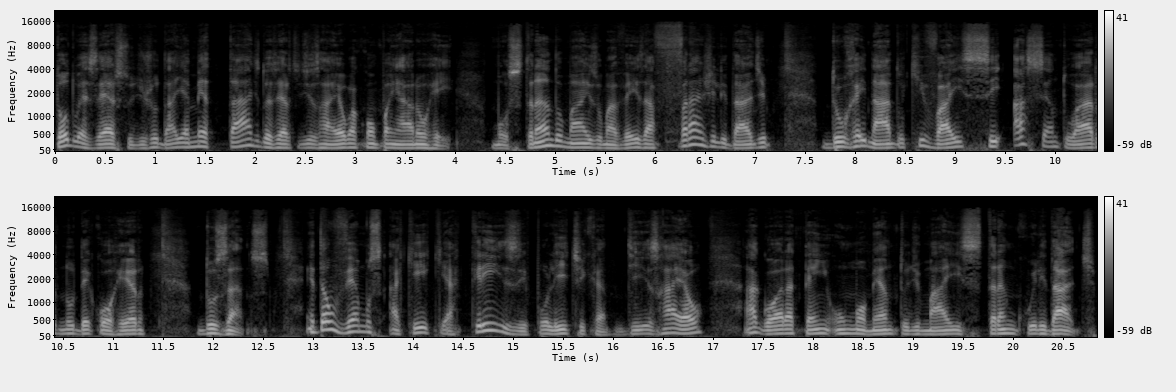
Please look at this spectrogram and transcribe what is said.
Todo o exército de Judá e a metade do exército de Israel acompanharam o rei mostrando mais uma vez a fragilidade do reinado que vai se acentuar no decorrer dos anos. Então vemos aqui que a crise política de Israel agora tem um momento de mais tranquilidade.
